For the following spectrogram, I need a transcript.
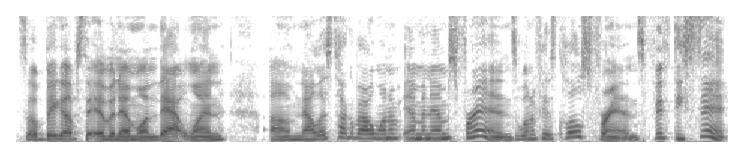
so big ups to Eminem on that one. Um, now let's talk about one of Eminem's friends, one of his close friends, 50 Cent.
